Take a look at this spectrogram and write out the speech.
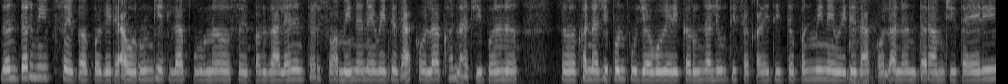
नंतर मी स्वयंपाक वगैरे आवरून घेतला. पूर्ण स्वयंपाक झाल्यानंतर स्वामींना नैवेद्य दाखवला. खणाची पण खणाची पण पूजा वगैरे करून झाली होती सकाळी. तिथं पण मी नैवेद्य दाखवला. नंतर आमची तयारी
